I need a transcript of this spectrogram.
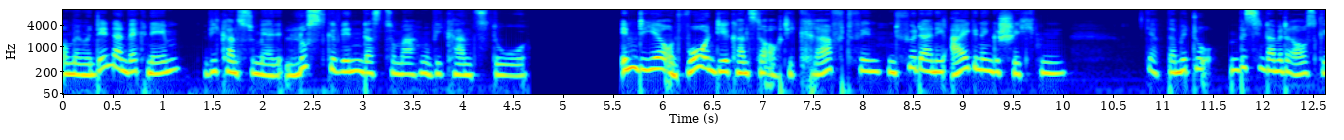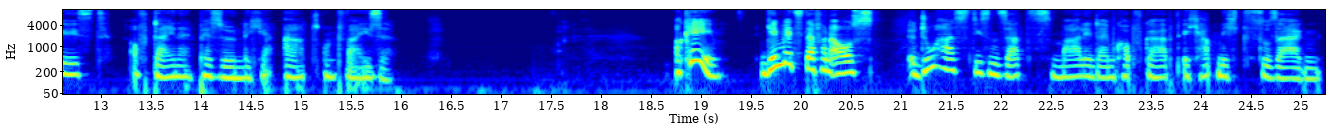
Und wenn wir den dann wegnehmen, wie kannst du mehr Lust gewinnen, das zu machen? Wie kannst du in dir und wo in dir kannst du auch die Kraft finden für deine eigenen Geschichten, ja, damit du ein bisschen damit rausgehst, auf deine persönliche Art und Weise. Okay, gehen wir jetzt davon aus, du hast diesen Satz mal in deinem Kopf gehabt, ich habe nichts zu sagen.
